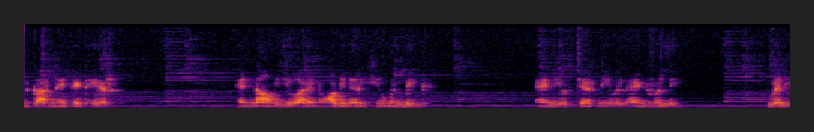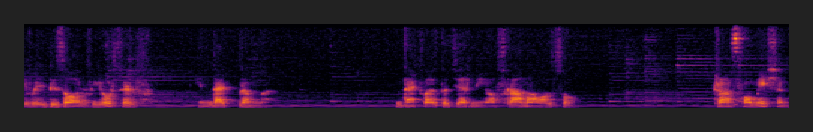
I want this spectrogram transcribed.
incarnated here. And now you are an ordinary human being. And your journey will end only when you will dissolve yourself in that Brahma. That was the journey of Rama also. Transformation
